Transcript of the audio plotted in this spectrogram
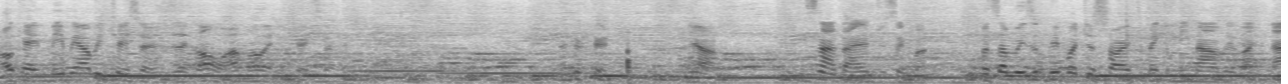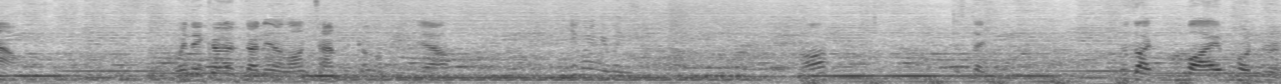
okay, maybe I'll be Tracer. And it's like, oh, I'm already Tracer. Interesting. Yeah, it's not that interesting, but for some reason people are just starting to make a meme out of it like now, when they could have done it a long time ago. Yeah. Keep on your. Huh? This thing. There's like 500.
